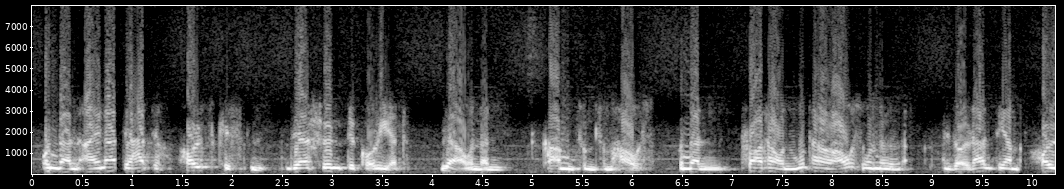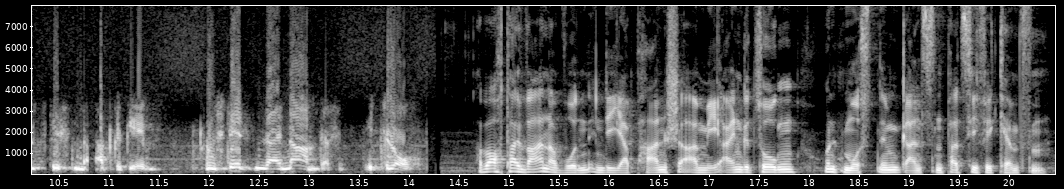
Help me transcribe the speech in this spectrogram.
und dann einer, der hatte Holzkisten, sehr schön dekoriert. Ja, und dann kamen zum, zum Haus. Und dann Vater und Mutter raus und die Soldaten, die haben Holzkisten abgegeben. Und steht in seinem Namen, das ist Itlo. Aber auch Taiwaner wurden in die japanische Armee eingezogen und mussten im ganzen Pazifik kämpfen.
